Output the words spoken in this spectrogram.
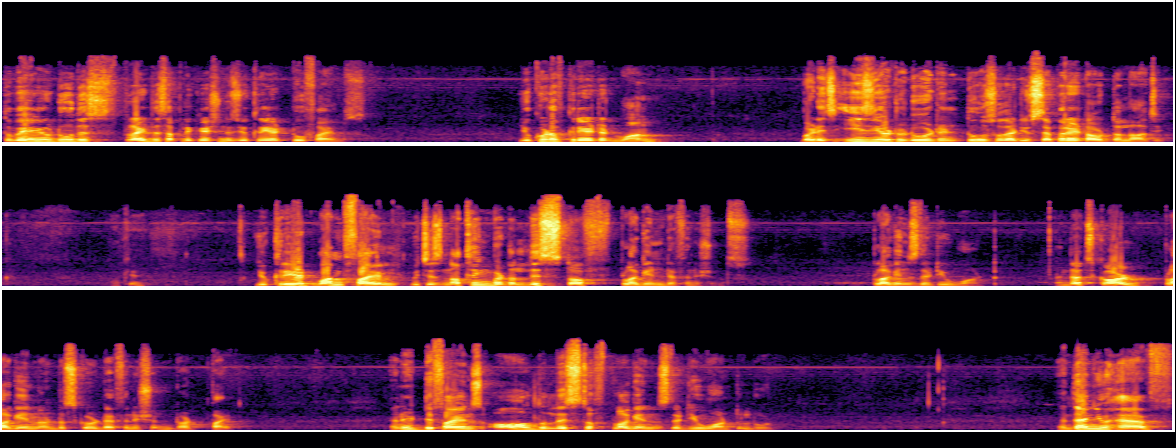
the way you do this, write this application is you create two files. You could have created one, but it's easier to do it in two so that you separate out the logic. Okay, you create one file which is nothing but a list of plugin definitions, plugins that you want, and that's called plugin underscore definition dot py, and it defines all the list of plugins that you want to load. And then you have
